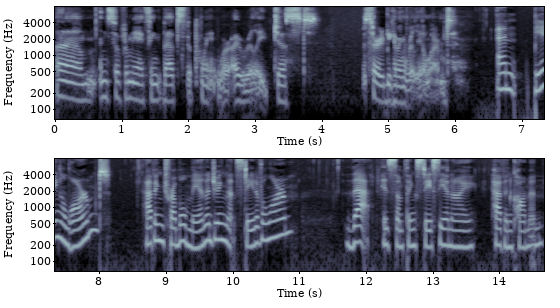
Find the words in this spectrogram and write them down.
um, and so for me i think that's the point where i really just started becoming really alarmed and being alarmed having trouble managing that state of alarm, that is something Stacy and I have in common.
